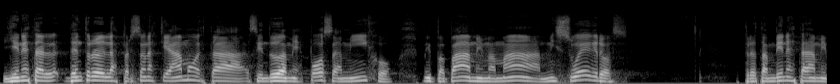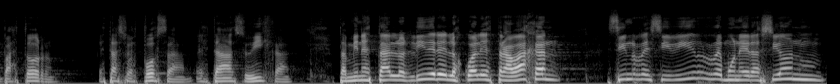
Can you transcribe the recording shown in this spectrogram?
Y en esta, dentro de las personas que amo está sin duda mi esposa, mi hijo, mi papá, mi mamá, mis suegros. Pero también está mi pastor, está su esposa, está su hija. También están los líderes los cuales trabajan sin recibir remuneración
